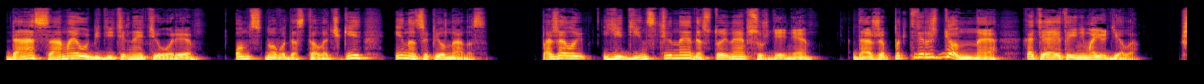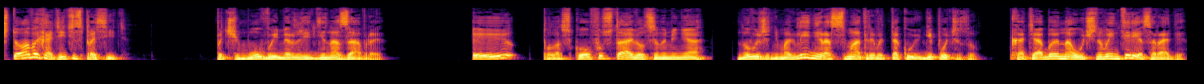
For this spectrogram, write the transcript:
Да, самая убедительная теория. Он снова достал очки и нацепил на нос. Пожалуй, единственное достойное обсуждение. Даже подтвержденное, хотя это и не мое дело. Что вы хотите спросить? Почему вымерли динозавры? И Полосков уставился на меня. Но вы же не могли не рассматривать такую гипотезу? Хотя бы научного интереса ради.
